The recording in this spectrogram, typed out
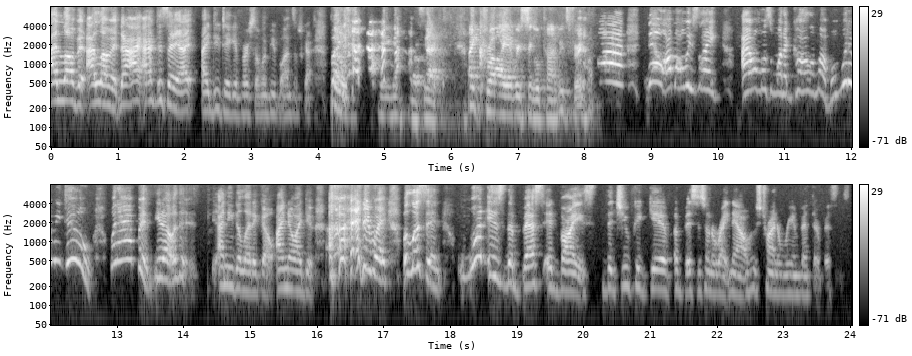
I love it. I love it. Now I, have to say I, I do take it personal when people unsubscribe. But I cry every single time. It's very hard. no, I'm always like I almost want to call them up. Well, what did we do? What happened? You know, I need to let it go. I know I do. anyway, but listen, what is the best advice that you could give a business owner right now who's trying to reinvent their business?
